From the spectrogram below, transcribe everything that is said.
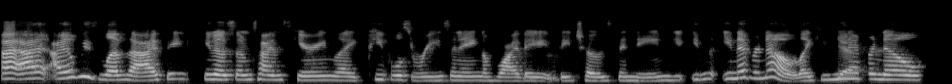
I, I, I always love that. I think, you know, sometimes hearing like people's reasoning of why they mm-hmm. they chose the name, you you, you never know. Like you yeah. never know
